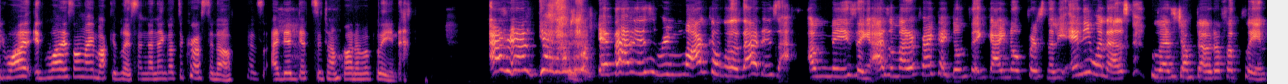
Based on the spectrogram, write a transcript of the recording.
It was it was on my bucket list and then I got to cross it off because I did get to jump out of a plane. Ariel, get out of here. That is remarkable. That is amazing. As a matter of fact, I don't think I know personally anyone else who has jumped out of a plane.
